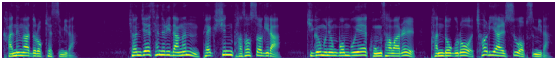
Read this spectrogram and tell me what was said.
가능하도록 했습니다. 현재 새누리당은 155석이라 기금운용본부의 공사화를 단독으로 처리할 수 없습니다.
